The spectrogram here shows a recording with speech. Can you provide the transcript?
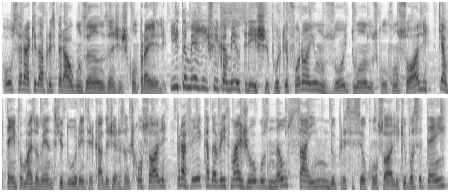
Ou será que dá para esperar alguns anos antes de comprar ele? E também a gente fica meio triste, porque foram aí uns 8 anos com o console, que é o tempo mais ou menos que dura entre cada geração de console, para ver cada vez mais jogos não saindo para esse seu console que você tem,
